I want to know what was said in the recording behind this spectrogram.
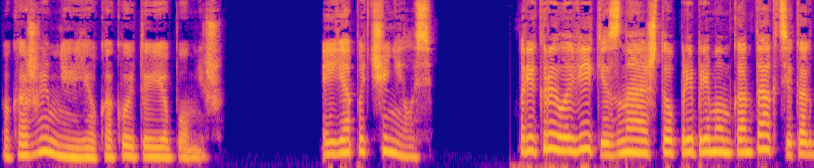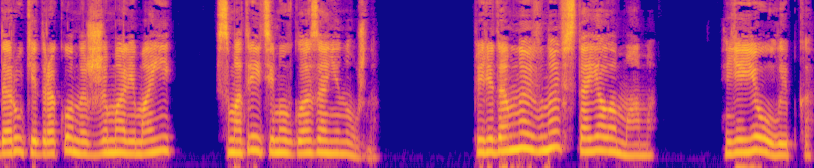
«Покажи мне ее, какой ты ее помнишь». И я подчинилась. Прикрыла веки, зная, что при прямом контакте, когда руки дракона сжимали мои, смотреть ему в глаза не нужно. Передо мной вновь стояла мама. Ее улыбка,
